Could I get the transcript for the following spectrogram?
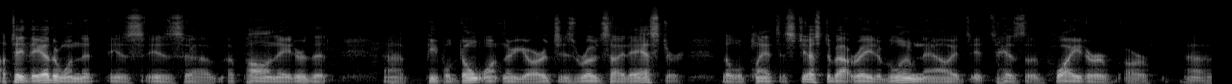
I'll tell you the other one that is is uh, a pollinator that uh, people don't want in their yards is roadside aster, the little plant that's just about ready to bloom now. It, it has the white or, or uh,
